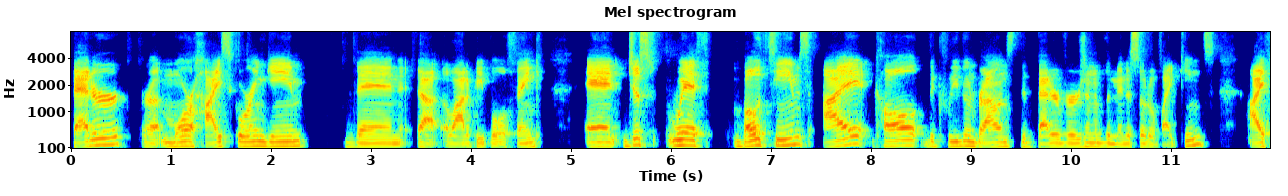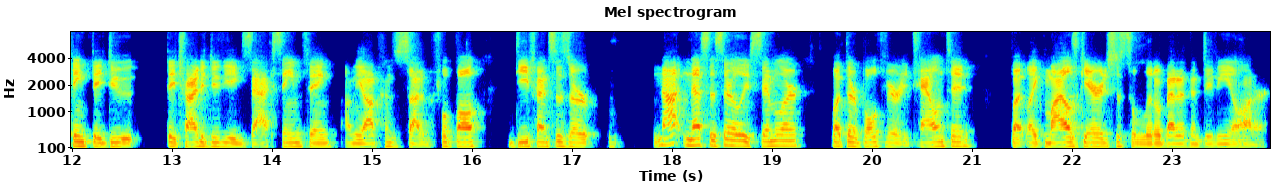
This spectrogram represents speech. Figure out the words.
better or a more high scoring game than uh, a lot of people will think. And just with both teams, I call the Cleveland Browns the better version of the Minnesota Vikings. I think they do, they try to do the exact same thing on the offensive side of the football. Defenses are not necessarily similar, but they're both very talented but like Myles Garrett is just a little better than Danielle Hunter.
